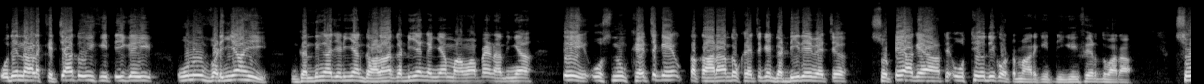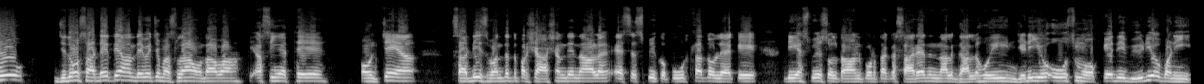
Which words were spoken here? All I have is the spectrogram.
ਉਹਦੇ ਨਾਲ ਖਿੱਚਾ ਤੋਈ ਕੀਤੀ ਗਈ। ਉਹਨੂੰ ਬੜੀਆਂ ਹੀ ਗੰਦੀਆਂ ਜਿਹੜੀਆਂ ਗਾਲਾਂ ਕੱਢੀਆਂ ਗਈਆਂ ਮਾਵਾਂ ਭੈਣਾਂ ਦੀਆਂ ਤੇ ਉਸ ਨੂੰ ਖਿੱਚ ਕੇ, ਕਕਾਰਾਂ ਤੋਂ ਖਿੱਚ ਕੇ ਗੱਡੀ ਦੇ ਵਿੱਚ ਸੁੱਟਿਆ ਗਿਆ ਤੇ ਉੱਥੇ ਉਹਦੀ ਕੁੱਟਮਾਰ ਕੀਤੀ ਗਈ ਫਿਰ ਦੁਬਾਰਾ। ਸੋ ਜਦੋਂ ਸਾਡੇ ਧਿਆਨ ਦੇ ਵਿੱਚ ਮਸਲਾ ਆਉਂਦਾ ਵਾ ਕਿ ਅਸੀਂ ਇੱਥੇ ਪਹੁੰਚੇ ਆ ਸਾਡੀ ਸੰਬੰਧਿਤ ਪ੍ਰਸ਼ਾਸਨ ਦੇ ਨਾਲ ਐਸਐਸਪੀ ਕਪੂਰਥਲਾ ਤੋਂ ਲੈ ਕੇ ਡੀਐਸਪੀ ਸੁਲਤਾਨਪੁਰ ਤੱਕ ਸਾਰਿਆਂ ਦੇ ਨਾਲ ਗੱਲ ਹੋਈ, ਜਿਹੜੀ ਉਹ ਉਸ ਮੌਕੇ ਦੀ ਵੀਡੀਓ ਬਣੀ,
